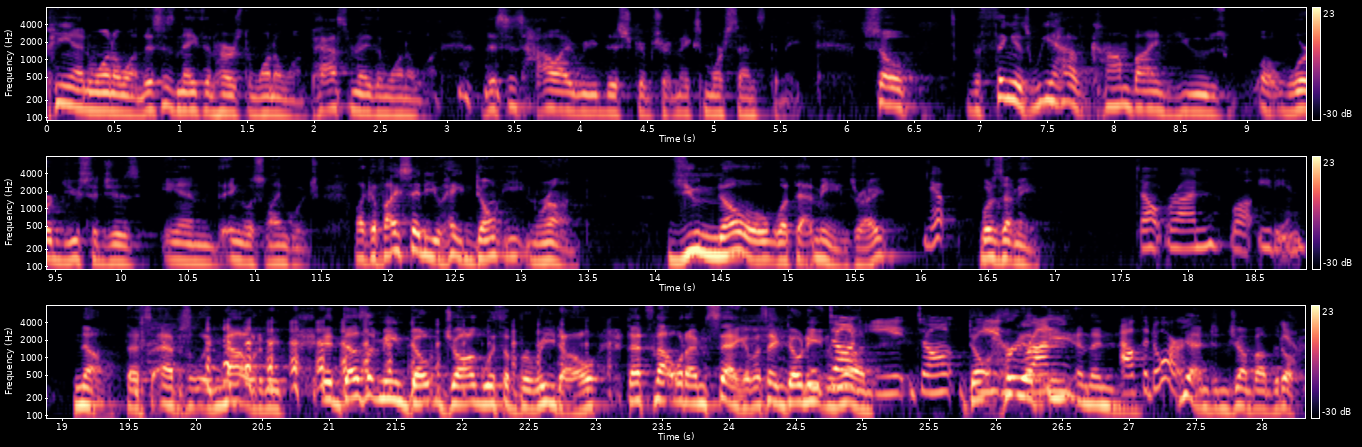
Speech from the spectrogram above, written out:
PN 101. This is Nathan Hurst 101, Pastor Nathan 101. this is how I read this scripture. It makes more sense to me. So the thing is, we have combined use uh, word usages in the English language. Like if I say to you, "Hey, don't eat and run," you know what that means, right? Yep. What does that mean? Don't run while eating. No, that's absolutely not what it means. It doesn't mean don't jog with a burrito. That's not what I'm saying. If I say don't eat and don't run, eat. Don't don't eat hurry up, eat, and then out the door. Yeah, and then jump out the door. Yeah.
